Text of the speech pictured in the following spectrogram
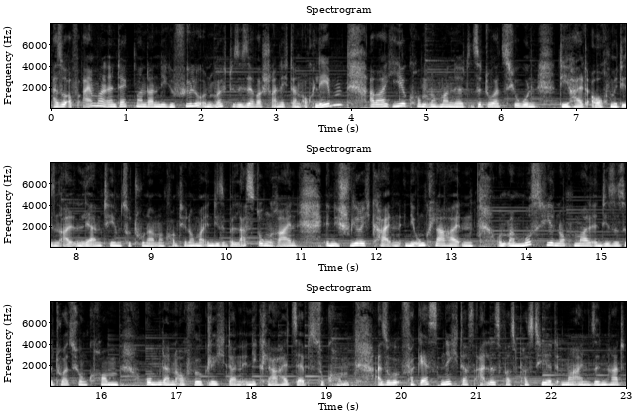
Also auf einmal entdeckt man dann die Gefühle und möchte sie sehr wahrscheinlich dann auch leben. Aber hier kommt nochmal eine Situation, die halt auch mit diesen alten Lernthemen zu tun hat. Man kommt hier nochmal in diese Belastungen rein, in die Schwierigkeiten, in die Unklarheiten. Und man muss hier nochmal in diese Situation kommen, um dann auch wirklich dann in die Klarheit selbst zu kommen. Also vergesst nicht, dass alles, was passiert, immer einen Sinn hat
